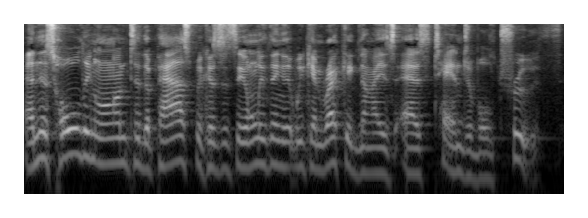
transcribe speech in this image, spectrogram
and this holding on to the past because it's the only thing that we can recognize as tangible truth.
